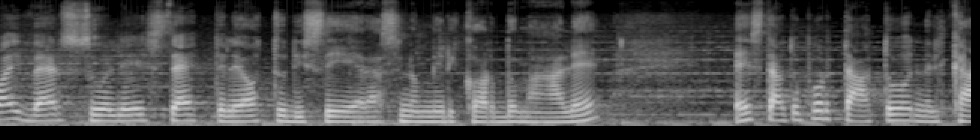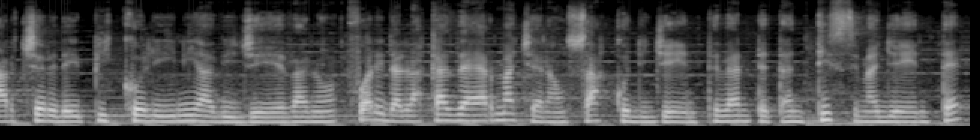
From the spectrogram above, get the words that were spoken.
Poi verso le 7, le 8 di sera, se non mi ricordo male, è stato portato nel carcere dei piccolini a Vigevano. Fuori dalla caserma c'era un sacco di gente, veramente tantissima gente,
